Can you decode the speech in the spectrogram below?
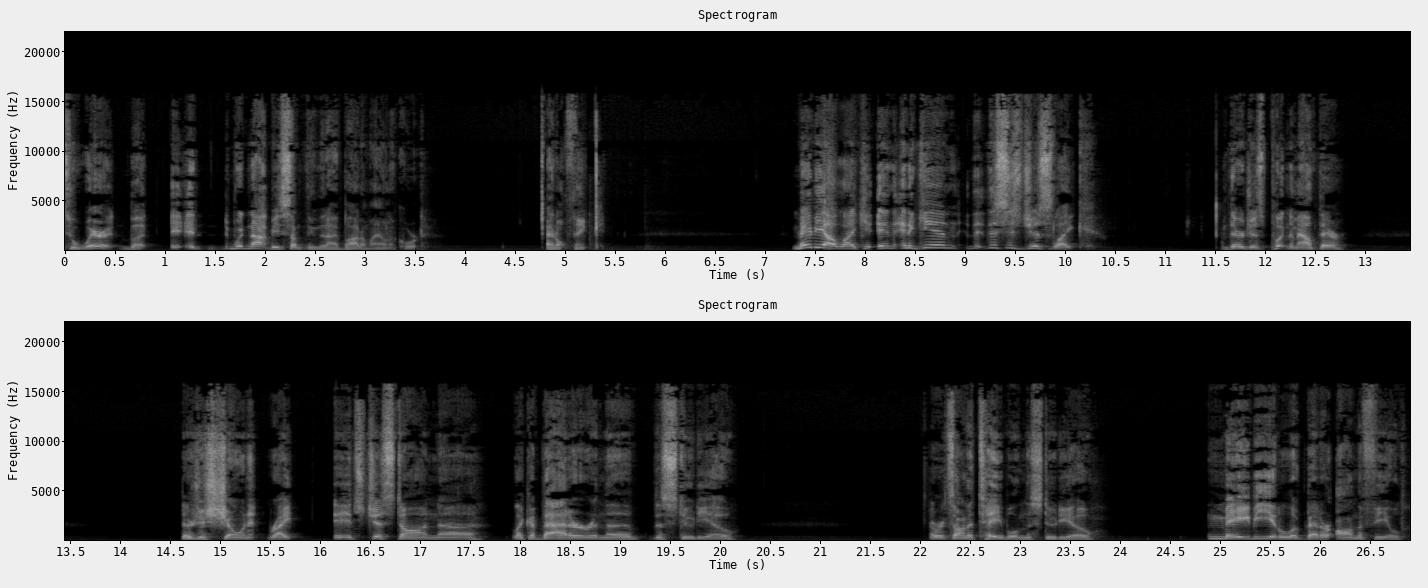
to wear it, but it, it would not be something that I bought on my own accord. I don't think. Maybe I'll like it. And and again, th- this is just like they're just putting them out there. They're just showing it right. It's just on uh, like a batter in the the studio, or it's on a table in the studio. Maybe it'll look better on the field.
